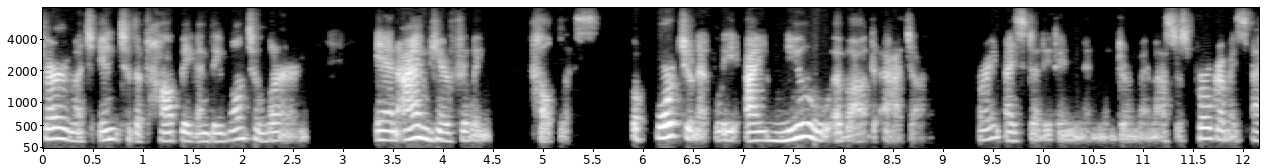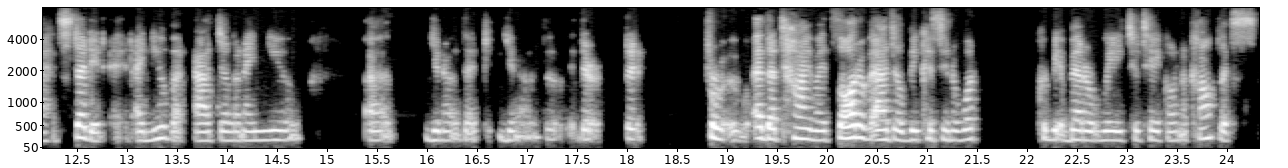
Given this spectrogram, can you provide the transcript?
very much into the topic and they want to learn and i'm here feeling helpless but fortunately i knew about agile right? I studied in, in during my master's program. I, I, had studied it. I knew about agile and i knew uh, you know that you know the, there that for at that time i thought of agile because you know what could be a better way to take on a complex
